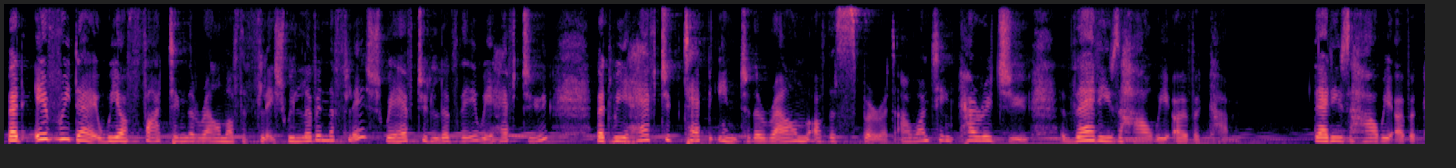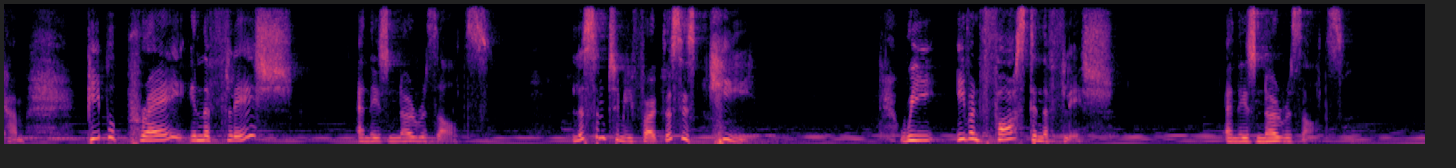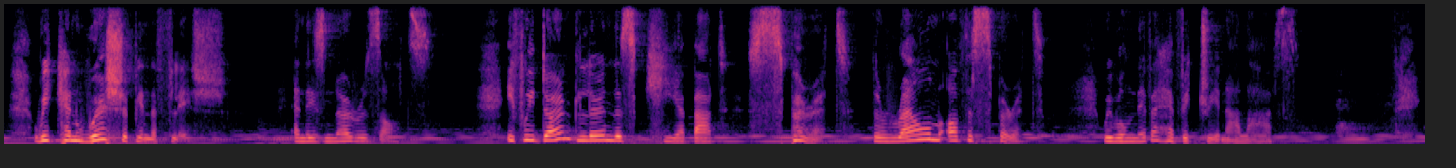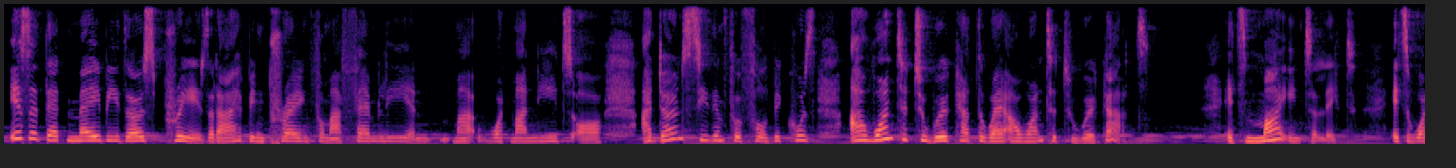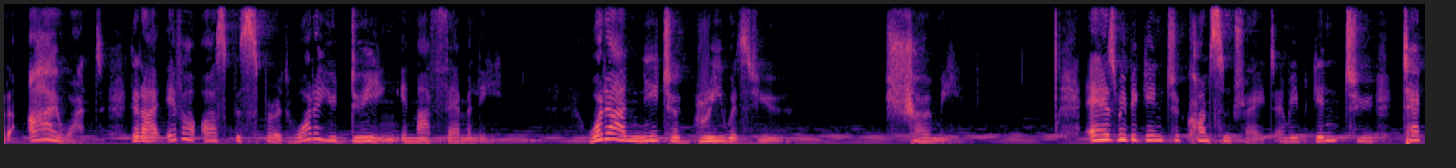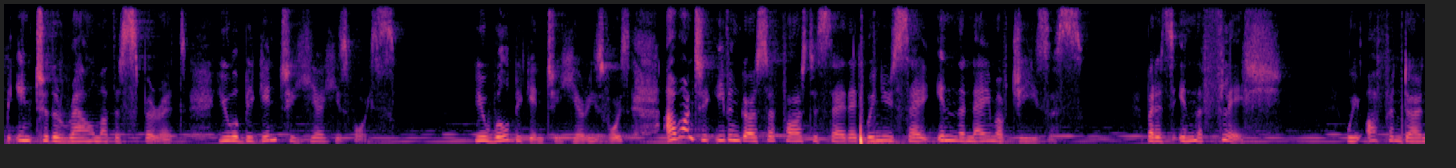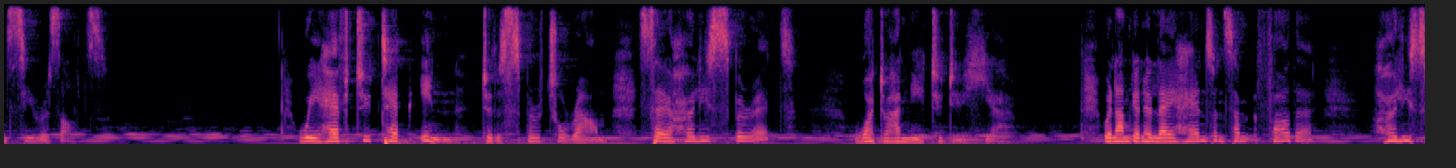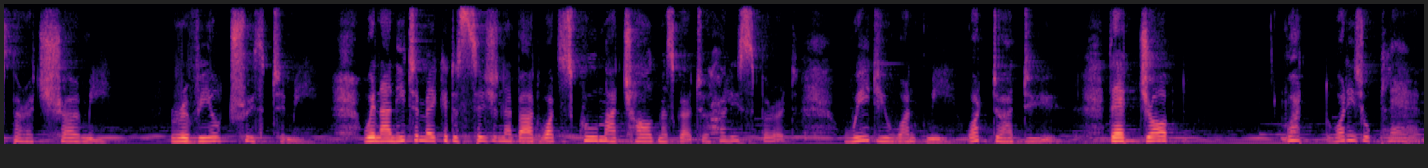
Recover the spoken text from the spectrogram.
But every day we are fighting the realm of the flesh. We live in the flesh. We have to live there. We have to. But we have to tap into the realm of the spirit. I want to encourage you. That is how we overcome. That is how we overcome. People pray in the flesh and there's no results. Listen to me, folks. This is key. We even fast in the flesh and there's no results. We can worship in the flesh and there's no results. If we don't learn this key about spirit, the realm of the spirit, we will never have victory in our lives. Is it that maybe those prayers that I have been praying for my family and my, what my needs are, I don't see them fulfilled because I wanted to work out the way I wanted to work out? It's my intellect it's what I want. Did I ever ask the Spirit, What are you doing in my family? What do I need to agree with you? Show me. as we begin to concentrate and we begin to tap into the realm of the Spirit, you will begin to hear His voice. You will begin to hear His voice. I want to even go so far as to say that when you say in the name of Jesus, but it's in the flesh, we often don't see results. We have to tap in to the spiritual realm. Say, Holy Spirit, what do I need to do here? When I'm going to lay hands on some, Father, Holy Spirit, show me, reveal truth to me. When I need to make a decision about what school my child must go to, Holy Spirit, where do you want me? What do I do? That job, what, what is your plan?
